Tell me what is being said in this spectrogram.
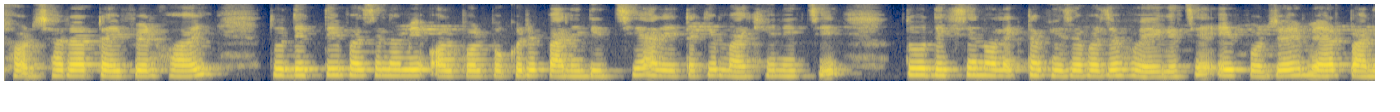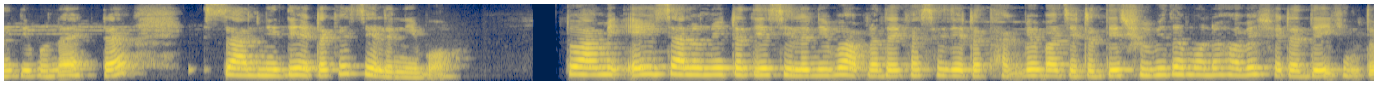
ঝরঝরা টাইপের হয়। তো দেখতেই পাচ্ছেন আমি অল্প অল্প করে পানি দিচ্ছি আর এটাকে মাখিয়ে নিচ্ছি। তো দেখছেন অনেকটা ভেজা ভাজা হয়ে গেছে। এই পর্যায়ে আমি আর পানি দিব না, একটা চালনি দিয়ে এটাকে চেলে নিব। তো আমি এই চালনিটা দিয়ে চেলে নিব। আপনাদের কাছে যেটা থাকবে বা যেটা দিয়ে সুবিধা মনে হবে সেটা দিয়েই কিন্তু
